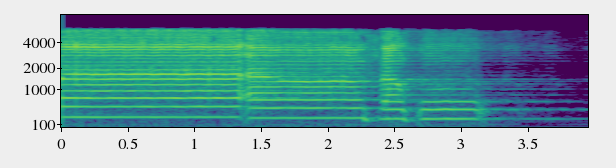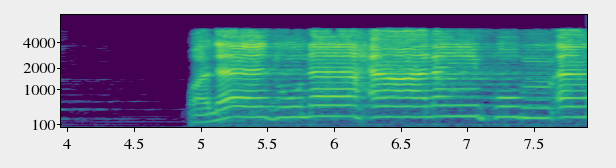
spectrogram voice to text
ما أنفقوا ولا جناح عليكم أن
